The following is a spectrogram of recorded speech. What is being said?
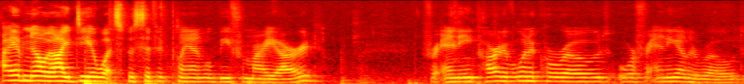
I have no idea what specific plan will be for my yard, for any part of Winnequah Road, or for any other road.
